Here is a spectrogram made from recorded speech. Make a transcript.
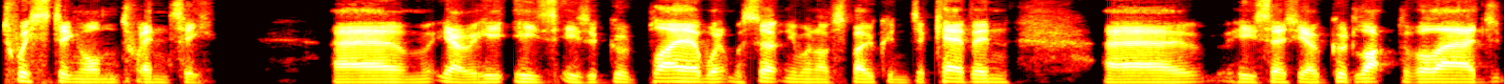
twisting on 20. Um, you know, he, he's he's a good player. When, certainly, when I've spoken to Kevin, uh, he says, "You know, good luck to the lad."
